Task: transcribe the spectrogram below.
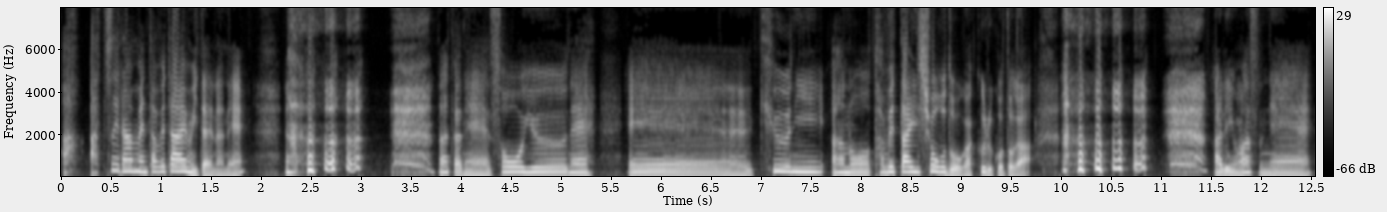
あ、熱いラーメン食べたいみたいなね。なんかね、そういうね、えー、急に、あの、食べたい衝動が来ることが ありますね。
